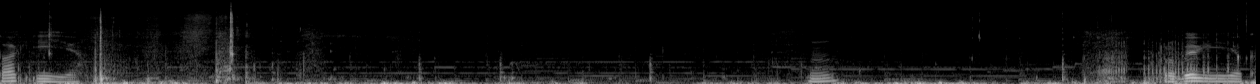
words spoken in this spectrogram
Так і є. Пробив її як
